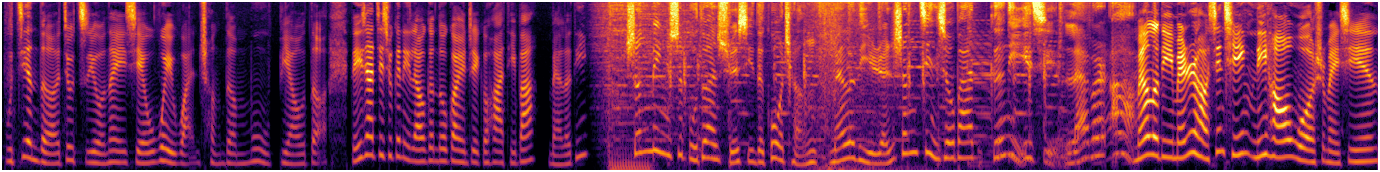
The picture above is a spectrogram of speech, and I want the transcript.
不见得就只有那一些未完成的目标的。等一下继续跟你聊更多关于这个话题吧，Melody。生命是不断学习的过程，Melody 人生进修班，跟你一起 Level Up。Melody 每日好心情，你好，我是美心。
